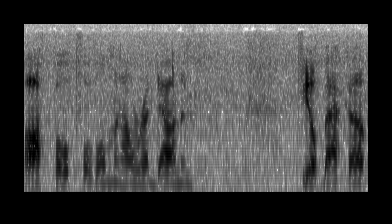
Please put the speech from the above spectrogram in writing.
off both of them and I'll run down and fill it back up.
